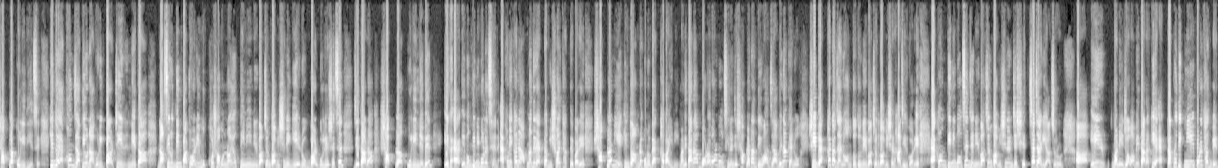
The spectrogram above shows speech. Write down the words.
শাপলা কলি দিয়েছে। কিন্তু এখন জাতীয় নাগরিক পার্টির নেতা নাসির উদ্দিন পাটোয়ারি, মুখ্য সমন্বয়ক, তিনি নির্বাচন কমিশনে গিয়ে রোববার বলে এসেছেন যে তারা শাপলা কলি নেবেন। এবং তিনি বলেছেন, এখন এখানে আপনাদের একটা বিষয় থাকতে পারে। শাপলা নিয়ে কিন্তু আমরা কোনো ব্যাখ্যা পাইনি। মানে তারা বরাবর বলছিলেন যে শাপলাটা দেওয়া যাবে না কেন? সেই ব্যাখ্যাটা যেন অন্তত নির্বাচন কমিশন হাজির করে। এখন তিনি বলছেন যে নির্বাচন কমিশনের যে স্বেচ্ছাচারী আচরণ এর মানে জবাবে তারা কি একটা প্রতীক নিয়েই পড়ে থাকবেন?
